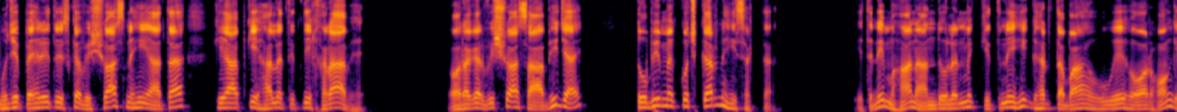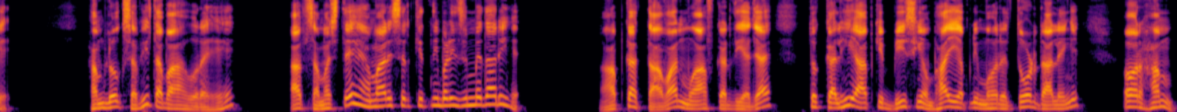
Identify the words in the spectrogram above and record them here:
मुझे पहले तो इसका विश्वास नहीं आता कि आपकी हालत इतनी खराब है। और अगर विश्वास आ भी जाए तो भी मैं कुछ कर नहीं सकता। इतने महान आंदोलन में कितने ही घर तबाह हुए और होंगे। हम लोग सभी तबाह हो रहे हैं। आप समझते हैं हमारे सिर कितनी बड़ी ज़िम्मेदारी है। आपका तावान मुआफ कर दिया जाए तो कल ही आपके बीसियों भाई अपनी मोहरें तोड़ डालेंगे और हम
